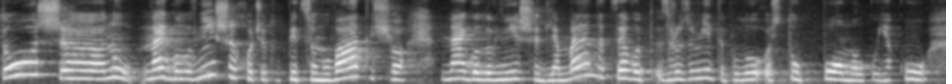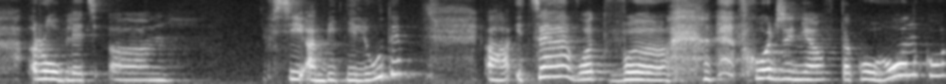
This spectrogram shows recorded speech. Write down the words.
Тож, е, ну, найголовніше, хочу тут підсумувати, що найголовніше для мене це от зрозуміти було ось ту помилку, яку роблять е, всі амбітні люди. А, І це от в входження в таку гонку,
